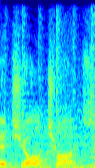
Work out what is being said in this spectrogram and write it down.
It's your choice.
